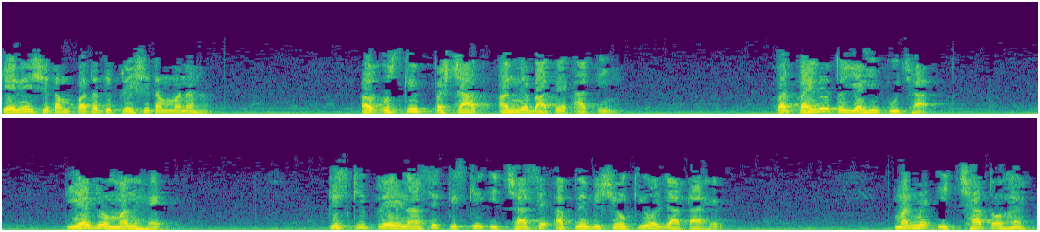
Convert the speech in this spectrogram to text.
केनेशितम पतति प्रेषितम मन। और उसके पश्चात अन्य बातें आती। पर पहले तो यही पूछा कि यह जो मन है, किसकी प्रेरणा से, किसकी इच्छा से अपने विषयों की ओर जाता है? मन में इच्छा तो है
